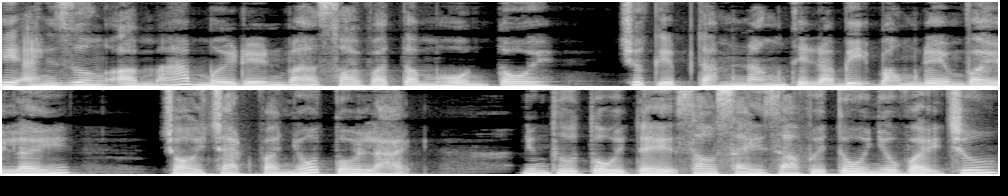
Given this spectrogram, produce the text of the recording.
khi ánh dương ấm áp mới đến và soi vào tâm hồn tôi, Chưa kịp tắm nắng thì đã bị bóng đêm vây lấy, Trói chặt và nhốt tôi lại. Những thứ tồi tệ sao xảy ra với tôi như vậy chứ?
